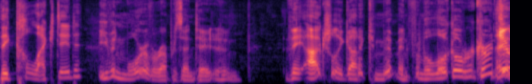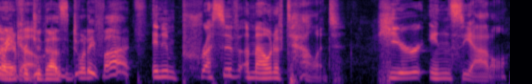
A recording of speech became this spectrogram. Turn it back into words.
they collected even more of a representation. They actually got a commitment from a local recruit There tonight for 2025. an impressive amount of talent here in Seattle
